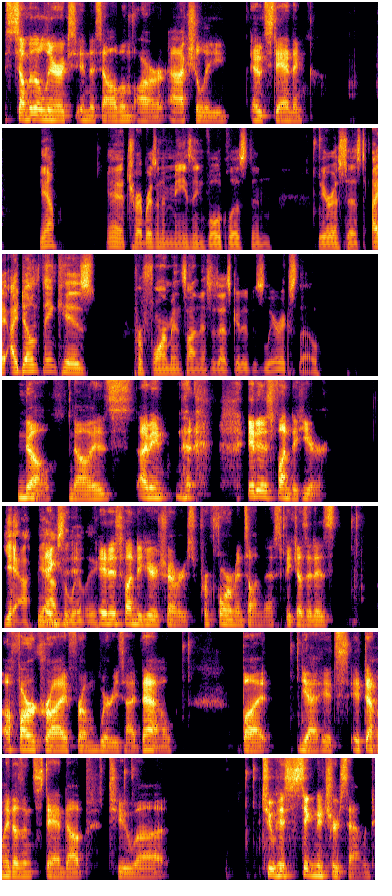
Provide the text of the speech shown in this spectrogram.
Some of the lyrics in this album are actually outstanding. Yeah, Yeah. Trevor's an amazing vocalist and lyricist. I I don't think his performance on this is as good as his lyrics though. No, no, it's I mean it is fun to hear. Yeah, yeah, absolutely. It is fun to hear Trevor's performance on this because it is a far cry from where he's at now. But yeah, it's it definitely doesn't stand up to uh to his signature sound.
